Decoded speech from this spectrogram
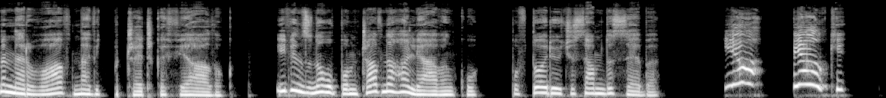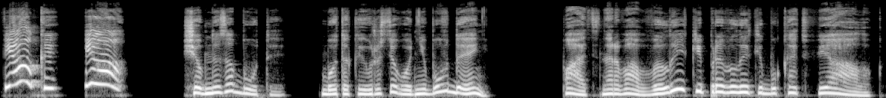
не нарвав навіть пучечка фіалок. І він знову помчав на галявинку, повторюючи сам до себе Я, фіалки, фіалки, я. Щоб не забути, бо такий уже сьогодні був день. Паць нарвав великий превеликий букет фіалок.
